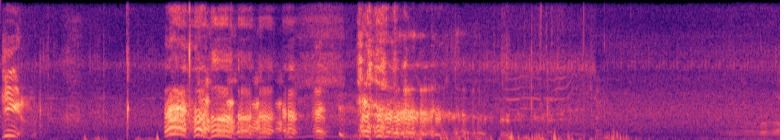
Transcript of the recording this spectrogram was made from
Deal. Oh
